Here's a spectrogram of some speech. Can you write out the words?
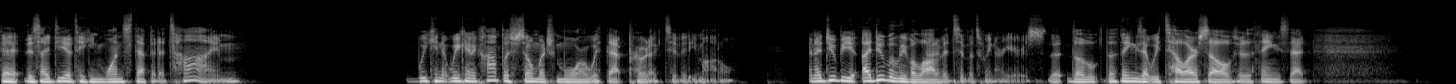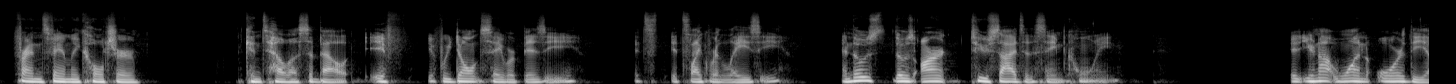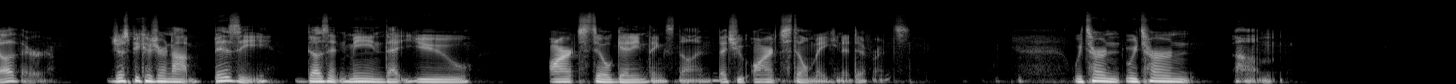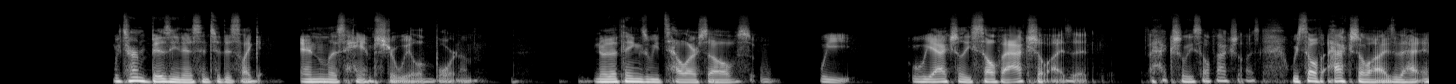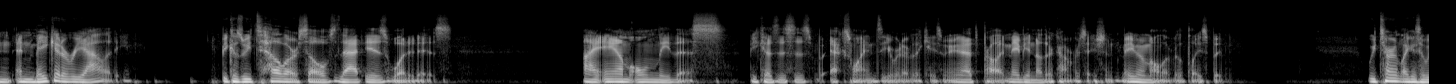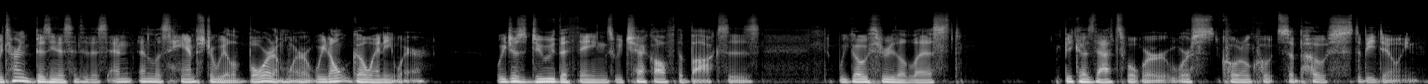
that this idea of taking one step at a time we can we can accomplish so much more with that productivity model and I do be I do believe a lot of it's in between our ears. The the the things that we tell ourselves or the things that friends, family, culture can tell us about if if we don't say we're busy, it's it's like we're lazy. And those those aren't two sides of the same coin. It, you're not one or the other. Just because you're not busy doesn't mean that you aren't still getting things done, that you aren't still making a difference we turn we turn um, we turn busyness into this like endless hamster wheel of boredom. You know the things we tell ourselves we we actually self-actualize it. Actually self-actualize. We self-actualize that and, and make it a reality. Because we tell ourselves that is what it is. I am only this because this is X, Y, and Z or whatever the case may be. That's probably maybe another conversation. Maybe I'm all over the place, but we turn, like I said, we turn busyness into this end, endless hamster wheel of boredom where we don't go anywhere. We just do the things, we check off the boxes, we go through the list because that's what we're we're quote unquote supposed to be doing.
